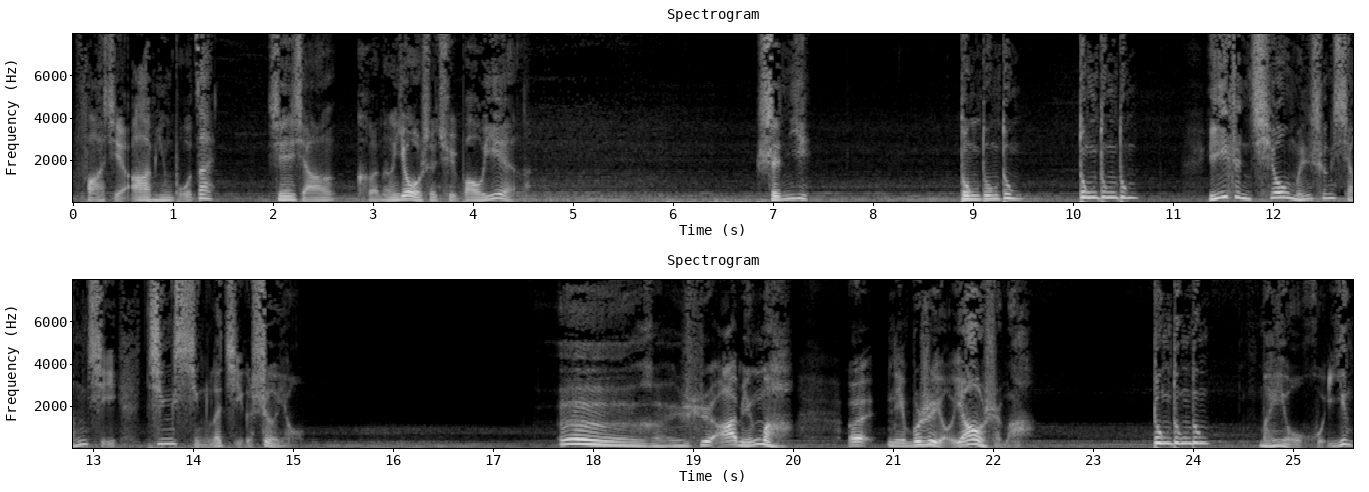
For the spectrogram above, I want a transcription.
发现阿明不在，心想可能又是去包夜了。深夜，咚咚咚，咚咚咚，一阵敲门声响起，惊醒了几个舍友。嗯，还是阿明吗？呃，你不是有钥匙吗？咚咚咚，没有回应，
